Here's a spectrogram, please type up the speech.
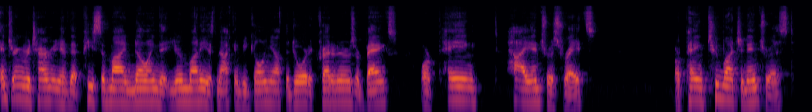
entering retirement, you have that peace of mind knowing that your money is not going to be going out the door to creditors or banks or paying high interest rates or paying too much in interest,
